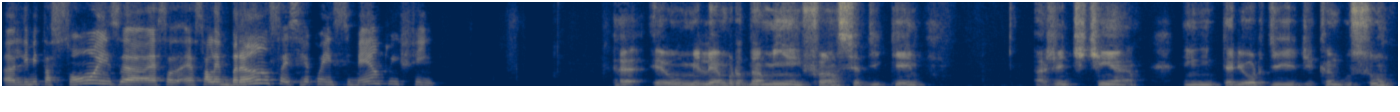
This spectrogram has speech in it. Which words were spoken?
uh, limitações, uh, essa, essa lembrança, esse reconhecimento, enfim. É, eu me lembro da minha infância de que a gente tinha, em interior de, de Canguçu,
